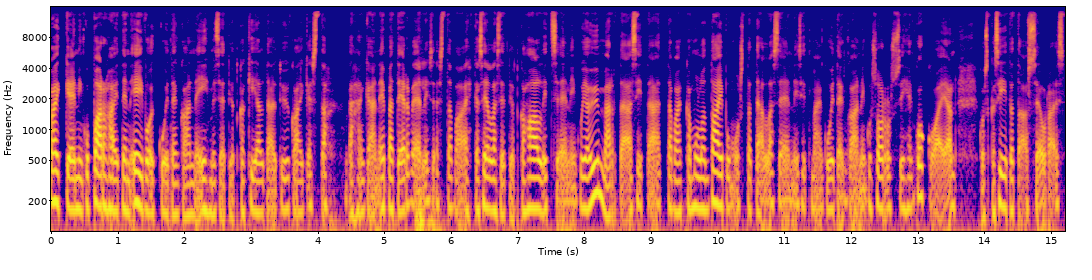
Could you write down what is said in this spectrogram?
kaikkein niin kuin parhaiten ei voi kuitenkaan ne ihmiset, jotka kieltäytyy kaikesta vähänkään epäterveellisestä, vaan ehkä sellaiset, jotka hallitsee niin kuin, ja ymmärtää sitä, että vaikka mulla on taipumusta tällaiseen, niin sitten mä en kuitenkaan niin kuin sorru siihen koko ajan, koska siitä taas seuraisi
